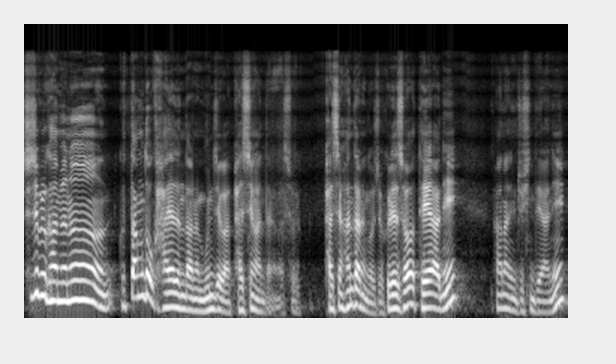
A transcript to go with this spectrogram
시집을 가면은 그 땅도 가야 된다는 문제가 발생한다는 것을 발생한다는 거죠. 그래서 대안이 하나님 주신 대안이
